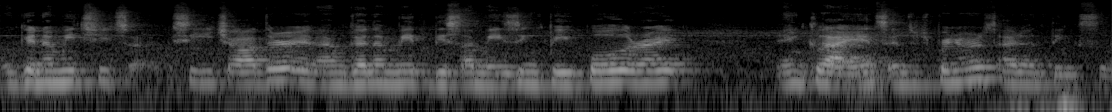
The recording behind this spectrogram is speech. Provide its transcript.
we're gonna meet each, see each other and I'm gonna meet these amazing people, right? And clients, entrepreneurs? I don't think so.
